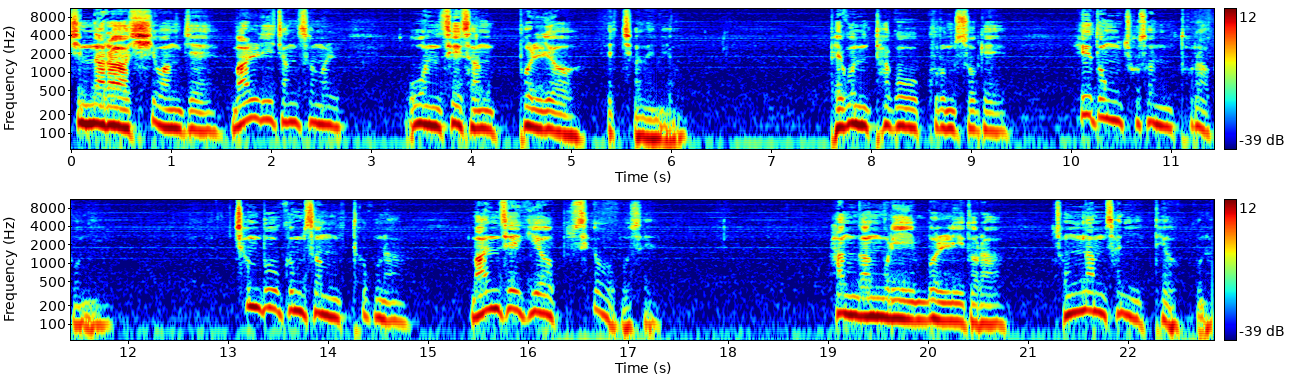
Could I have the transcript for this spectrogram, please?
진나라 시황제 만리장성을 온 세상 벌려 헤쳐내며 백운 타고 구름 속에 해동 조선 돌아보니 천부 금성 터구나 만세 기업 세워보세 한강물이 멀리 돌아 종남산이 되었구나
